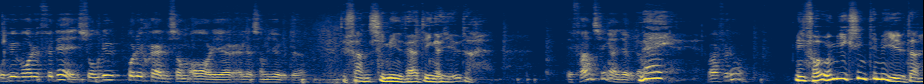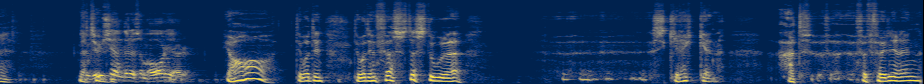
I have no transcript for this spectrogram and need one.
Och hur var det för dig? Såg du på dig själv som arier eller som jude? Det fanns i min värld inga judar. Det fanns inga judar. Nej, Varför då? min far umgicks inte med judar. Så du kände dig som arier? Ja, det var den, det var den första stora eh, skräcken. Att förföljaren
